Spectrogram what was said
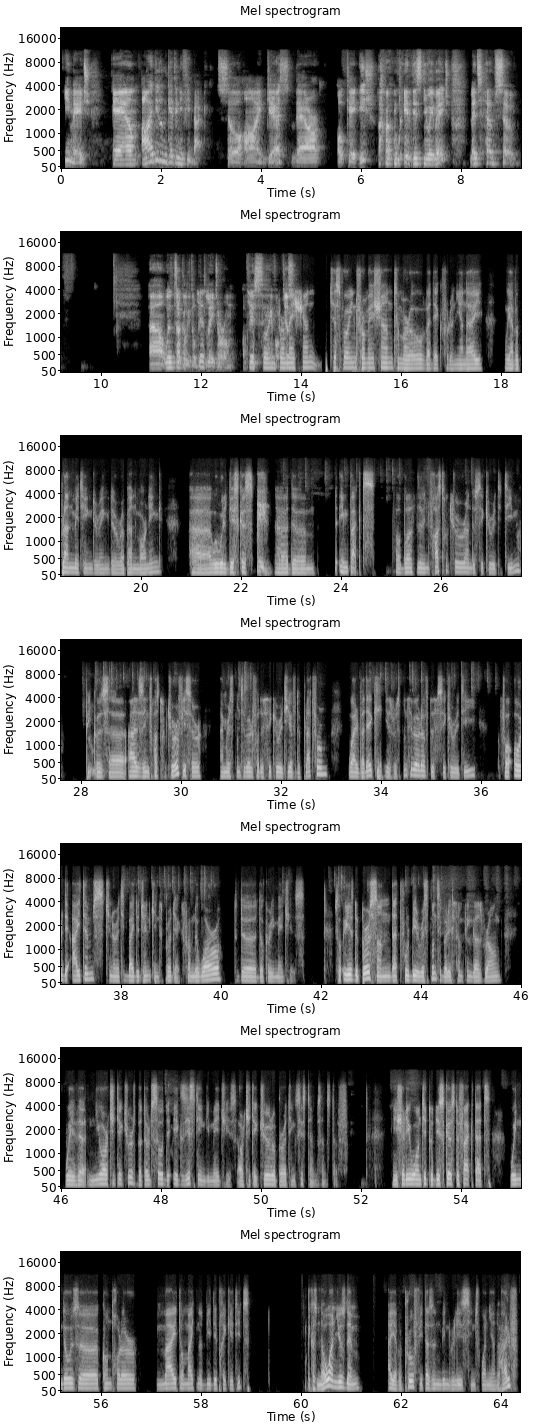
image. And I didn't get any feedback. So I guess they're okay-ish with this new image. Let's hope so. Uh, we'll talk a little just, bit later on. Of just this for information, just... just for information, tomorrow Wadeck, Follonier, and I we have a planned meeting during the European morning. Uh, we will discuss uh, the, the, impacts for both the infrastructure and the security team, because uh, as infrastructure officer, I'm responsible for the security of the platform, while Wadeck is responsible of the security for all the items generated by the Jenkins project, from the war to the Docker images. So he is the person that will be responsible if something goes wrong with uh, new architectures, but also the existing images, architecture, operating systems and stuff. Initially, we wanted to discuss the fact that Windows uh, controller might or might not be deprecated because no one used them. I have a proof it hasn't been released since one year and a half.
